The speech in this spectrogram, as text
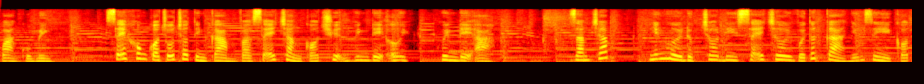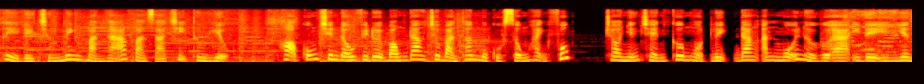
quản của mình. Sẽ không có chỗ cho tình cảm và sẽ chẳng có chuyện huynh đệ ơi, huynh đệ à. Giám chấp, những người được cho đi sẽ chơi với tất cả những gì có thể để chứng minh bản ngã và giá trị thương hiệu. Họ cũng chiến đấu vì đội bóng đang cho bản thân một cuộc sống hạnh phúc, cho những chén cơm ngọt lịnh đang ăn mỗi ngaidi nhiên.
